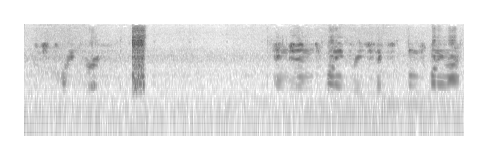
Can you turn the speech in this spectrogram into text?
25, 23. Engine 23, 16, 29.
